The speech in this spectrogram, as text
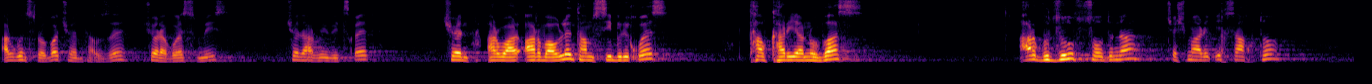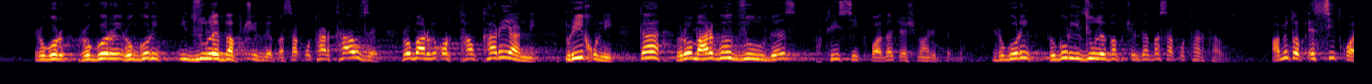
არ გვეცნობა ჩვენ თავზე ჩვენ რა გვესმის ჩვენ არ ვივიწყებთ ჩვენ არ არ ვავლენთ ამ სიბრიყვეს თავქარიანობას არ გძულს სოდნა ჭეშმარიტი ხსახთო როგორ როგორ როგორი იძულება გჭირდება საკუთარ თავზე რომ არ ვიყო თავქარიანი ბრიყვნი და რომ არ გძულდეს ღვთის სიტყვა და ჭეშმარიტება როგორი როგორი იძულება გჭირდება საკუთარ თავზე ამიტომ ეს სიტყვა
